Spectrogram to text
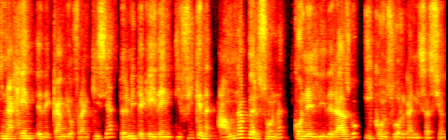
un agente de cambio franquicia, permite que identifiquen a una persona con el liderazgo y con su organización.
